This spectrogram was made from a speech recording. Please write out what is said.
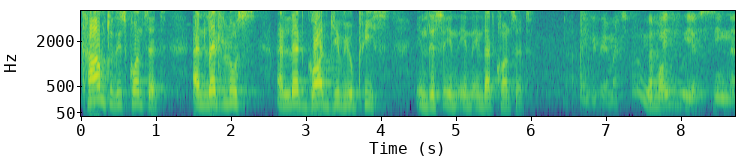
come to this concert and let loose and let God give you peace in this in, in, in that concert. Uh, Thank you very much. You're But lately we have seen, uh,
